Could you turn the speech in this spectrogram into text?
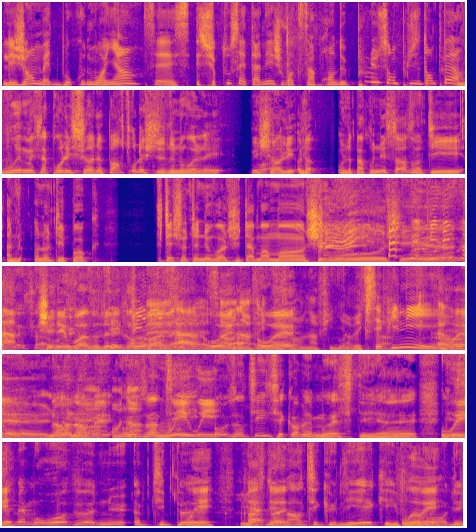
les gens mettent beaucoup de moyens. C'est- surtout cette année, je vois que ça prend de plus en plus d'ampleur. Oui, mais ça prolifère de partout, les chants de Noël. Mais Charlie, on n'a pas en à, à notre époque. C'était chanter Noël chez ta maman, chez nous, chez, C'est fini euh, ça. chez les voisins de ça. Ah, Ça, on, a Ouais, fini, ouais. ça, on a fini avec ça. C'est fini. Ah ouais. Non, non, mais, on a- aux, Antilles, Oui, oui. aux Antilles, c'est quand même resté. Hein. Oui. C'est même revenu un petit peu. Oui, Il y a parce des que- particuliers qui font Oui, oui. des de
